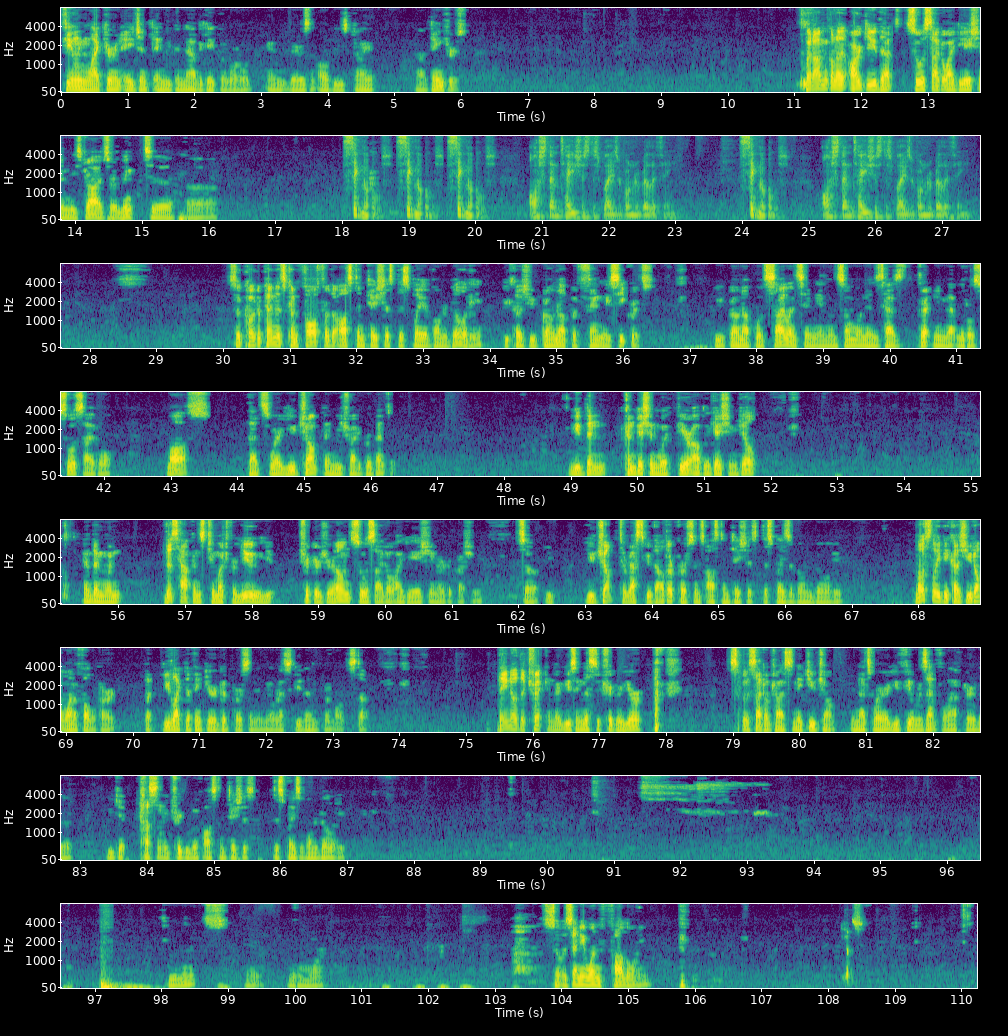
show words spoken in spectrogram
Feeling like you're an agent and you can navigate the world and there isn't all these giant uh, dangers. But I'm going to argue that suicidal ideation in these drives are linked to uh, signals, signals, signals, ostentatious displays of vulnerability, signals, ostentatious displays of vulnerability. So codependents can fall for the ostentatious display of vulnerability because you've grown up with family secrets. You've grown up with silencing, and when someone is has threatening that little suicidal loss, that's where you jump and you try to prevent it. You've been conditioned with fear, obligation, guilt. And then when this happens too much for you, you triggers your own suicidal ideation or depression. So you, you jump to rescue the other person's ostentatious displays of vulnerability. Mostly because you don't want to fall apart, but you like to think you're a good person and you'll rescue them from all the stuff. They know the trick and they're using this to trigger your suicidal drives to make you jump. And that's where you feel resentful after the you get constantly triggered with ostentatious displays of vulnerability. Two minutes, a little more. So is anyone following? Yes.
